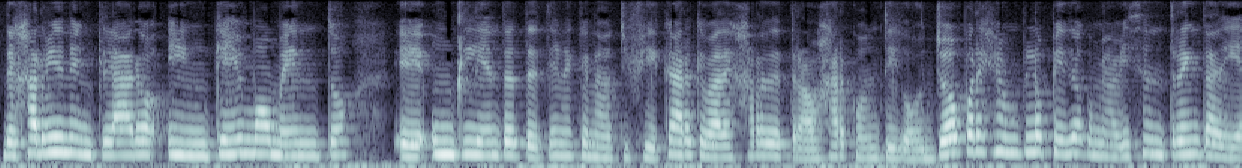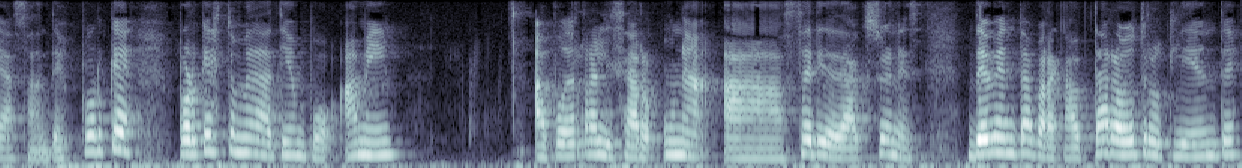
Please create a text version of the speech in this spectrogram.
dejar bien en claro en qué momento eh, un cliente te tiene que notificar que va a dejar de trabajar contigo. Yo, por ejemplo, pido que me avisen 30 días antes. ¿Por qué? Porque esto me da tiempo a mí a poder realizar una serie de acciones de venta para captar a otro cliente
